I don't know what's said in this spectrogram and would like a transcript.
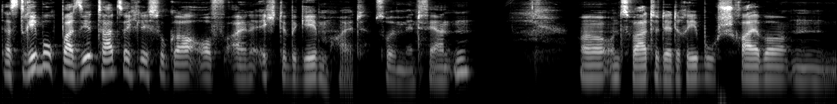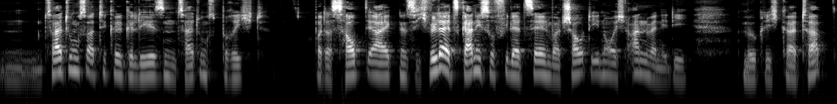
das Drehbuch basiert tatsächlich sogar auf eine echte Begebenheit, so im Entfernten. Äh, und zwar hatte der Drehbuchschreiber einen Zeitungsartikel gelesen, einen Zeitungsbericht über das Hauptereignis. Ich will da jetzt gar nicht so viel erzählen, weil schaut ihn euch an, wenn ihr die Möglichkeit habt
